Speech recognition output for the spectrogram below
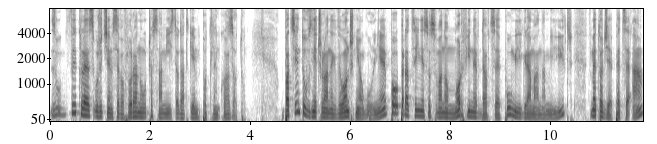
zwykle z użyciem sewofluranu, czasami z dodatkiem potlenku azotu. U pacjentów znieczulanych wyłącznie ogólnie pooperacyjnie stosowano morfinę w dawce 0,5 mg na mililitr w metodzie PCA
